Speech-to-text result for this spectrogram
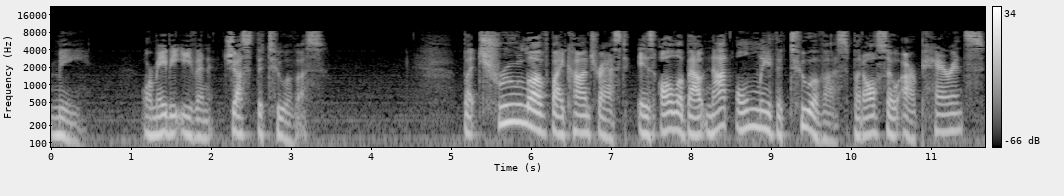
me, or maybe even just the two of us. But true love, by contrast, is all about not only the two of us, but also our parents,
